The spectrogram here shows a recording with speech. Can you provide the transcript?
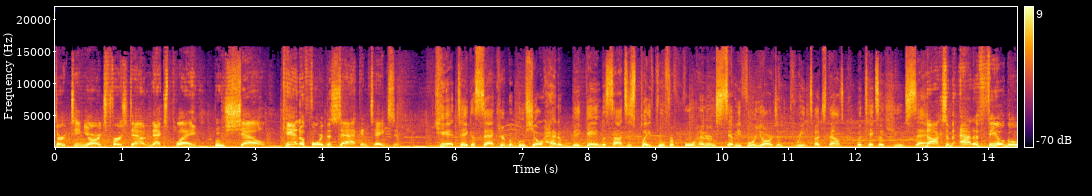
13 yards, first down. Next play, Buechele can't afford the sack and takes it. Can't take a sack here, but Buechele had a big game besides his play. Threw for 474 yards and three touchdowns, but takes a huge sack. Knocks him out of field goal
